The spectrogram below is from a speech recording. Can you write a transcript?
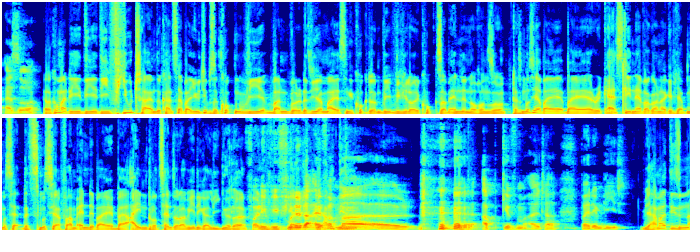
Also, Ja, aber guck mal, die, die, die View-Time, du kannst ja bei YouTube so gucken, wie, wann wurde das Video am meisten geguckt und wie, wie viele Leute gucken es am Ende noch und so. Das muss ja bei, bei Rick Astley Never Gonna Give Up, muss ja, das muss ja am Ende bei, bei 1% oder weniger liegen, oder? vor allem, wie viele Weil da einfach mal äh, abgiven, Alter, bei dem Lied. Wir haben halt diesen,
